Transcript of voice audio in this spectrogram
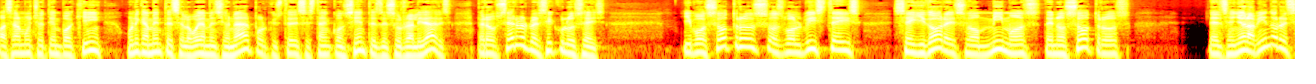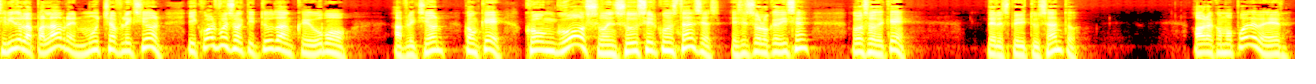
pasar mucho tiempo aquí, únicamente se lo voy a mencionar porque ustedes están conscientes de sus realidades. Pero observa el versículo 6. Y vosotros os volvisteis seguidores o mimos de nosotros, del Señor, habiendo recibido la palabra en mucha aflicción. ¿Y cuál fue su actitud aunque hubo aflicción? ¿Con qué? Con gozo en sus circunstancias. ¿Es eso lo que dice? ¿Gozo de qué? Del Espíritu Santo. Ahora, como puede ver,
